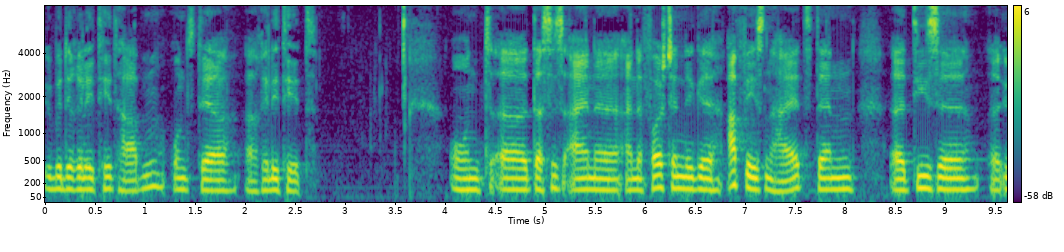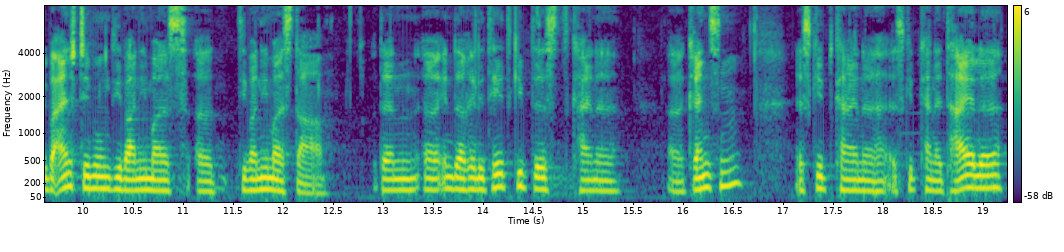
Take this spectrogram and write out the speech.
über die Realität haben, und der äh, Realität. Und äh, das ist eine, eine vollständige Abwesenheit, denn äh, diese äh, Übereinstimmung, die war niemals, äh, die war niemals da. Denn äh, in der Realität gibt es keine äh, Grenzen, es gibt, keine, es gibt keine Teile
